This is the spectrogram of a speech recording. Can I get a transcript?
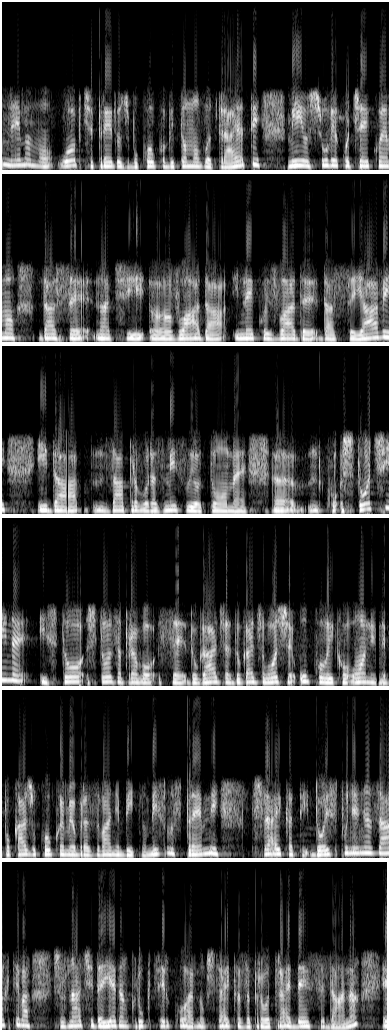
nemamo uopće predođbu koliko bi to moglo trajati. Mi još uvijek očekujemo da se znači, e, vlada i neko iz vlade da se javi i da zapravo razmisli o tome e, što čine i što, što zapravo se događa, događa loše ukoliko oni ne pokažu koliko im je obrazovanje bitno. Mi smo spremni štrajkati do ispunjenja zahtjeva, što znači da jedan krug cirkularnog štrajka zapravo traje 10 dana. E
